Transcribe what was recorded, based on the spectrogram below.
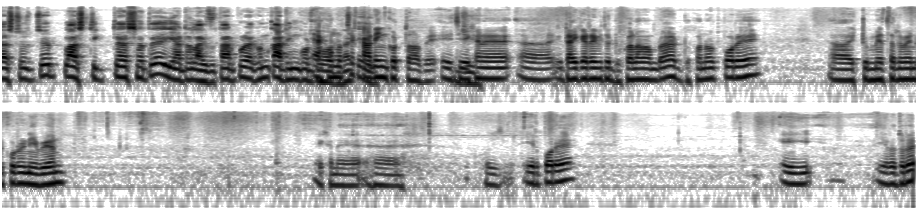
জাস্ট হচ্ছে প্লাস্টিকটার সাথে ইয়াটা লাগছে তারপর এখন কাটিং করতে এখন হবে হচ্ছে কাটিং করতে হবে। এই যে এখানে ডাইকারের ভিতরে ঢুকালাম আমরা। ঢুকানোর পরে একটু মেজারমেন্ট করে নেবেন। এখানে হ্যাঁ ওই এরপরে এই এটা ধরে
